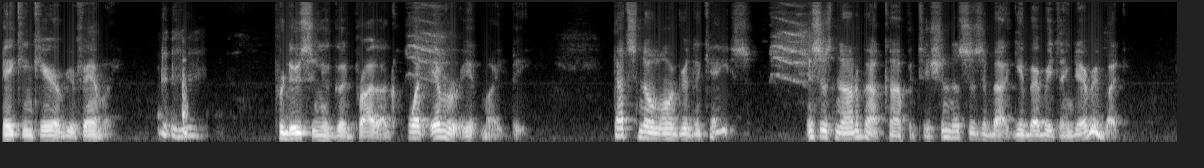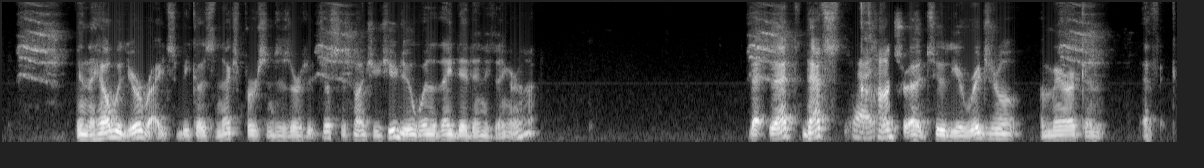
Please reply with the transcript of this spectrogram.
taking care of your family, Mhm. producing a good product, whatever it might be. That's no longer the case. This is not about competition. This is about give everything to everybody. And the hell with your rights because the next person deserves it just as much as you do, whether they did anything or not. That that that's Okay. contrary to the original American ethic.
